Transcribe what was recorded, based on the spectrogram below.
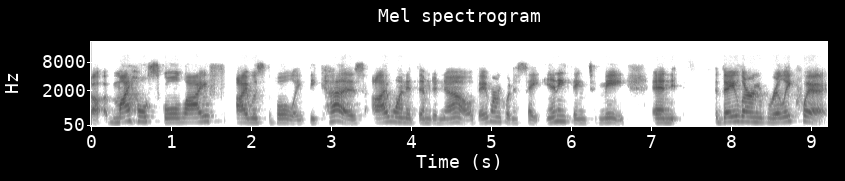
Uh, my whole school life, I was the bully because I wanted them to know they weren't going to say anything to me. And they learned really quick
